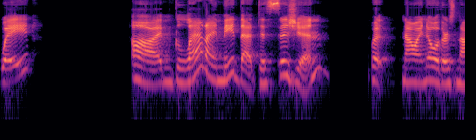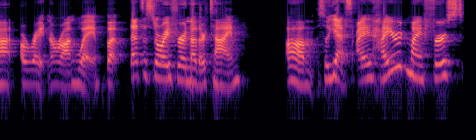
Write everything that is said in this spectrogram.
way. Uh, I'm glad I made that decision, but now I know there's not a right and a wrong way. But that's a story for another time. Um, so yes, I hired my first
